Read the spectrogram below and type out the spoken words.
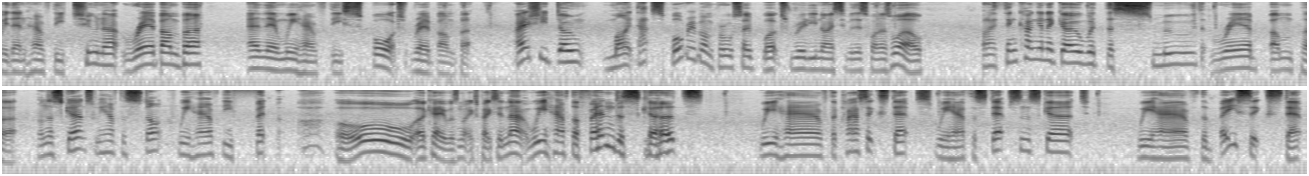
We then have the tuner rear bumper and then we have the sport rear bumper. I actually don't mind, that sport rear bumper also works really nicely with this one as well, but I think I'm going to go with the smooth rear bumper. On the skirts, we have the stock, we have the fender. Oh, okay, was not expecting that. We have the fender skirts, we have the classic steps, we have the steps and skirt, we have the basic step,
